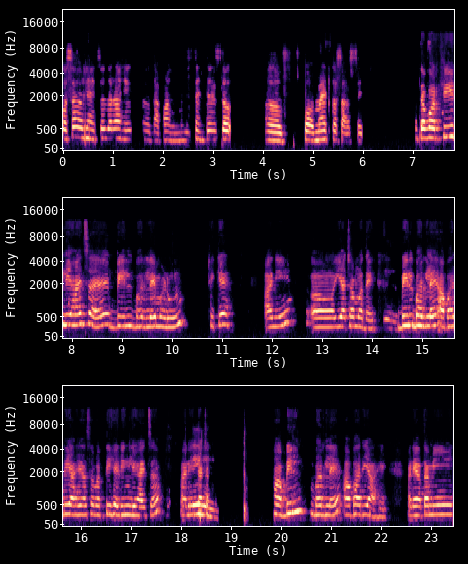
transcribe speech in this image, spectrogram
कसं लिहायचं जरा हे अ, दाखवा ना. म्हणजे सेंटेन्स फॉर्मॅट कसा असेल आता वरती लिहायचं आहे बिल भरले म्हणून ठीक आहे आणि अं, याच्यामध्ये बिल भरले आभारी आहे असं वरती हेडिंग लिहायचं आणि ते त्याच्या लिहिलं. हा बिल भरले आभारी आहे आणि आता मी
